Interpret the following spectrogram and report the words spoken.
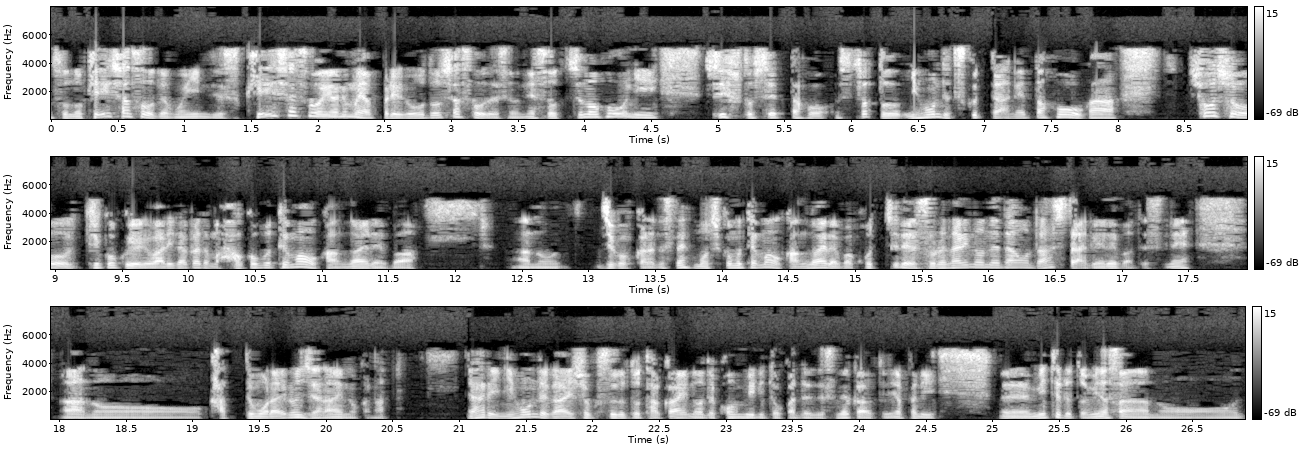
その経営者層でもいいんです。経営者層よりもやっぱり労働者層ですよね。そっちの方にシフトしていった方、ちょっと日本で作ってあげた方が、少々自国より割高でも運ぶ手間を考えれば、あの、自国からですね、持ち込む手間を考えれば、こっちでそれなりの値段を出してあげればですね、あの買ってもらえるんじゃないのかなと。やはり日本で外食すると高いので、コンビニとかでですね、買うと、やっぱり、えー、見てると皆さん、あの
